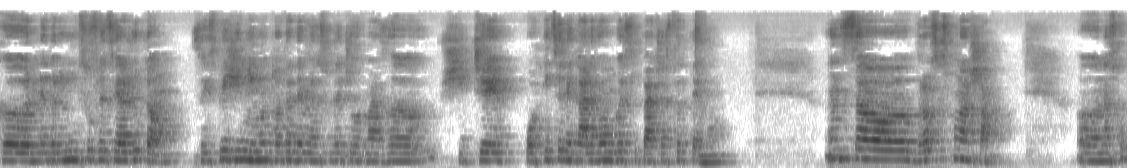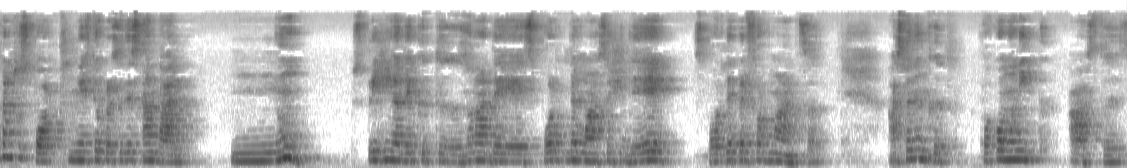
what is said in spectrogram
că ne dorim din suflet să-i ajutăm, să-i sprijinim în toate demersurile ce urmează și ce portițe legale vom găsi pe această temă. Însă vreau să spun așa, Născut pentru sport nu este o presă de scandal. Nu sprijină decât zona de sport de masă și de sport de performanță, astfel încât vă comunic astăzi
